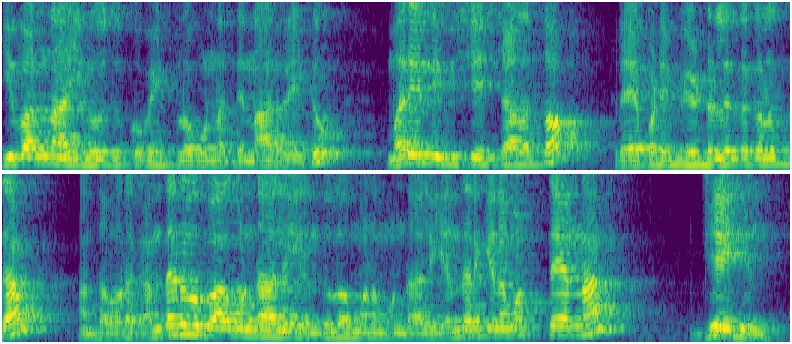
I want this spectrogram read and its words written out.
ఇవన్న ఈరోజు కువైట్లో కువైట్లో ఉన్న దినార్ రేటు. మరిన్ని విశేషాలతో రేపటి వీడియోలు కలుద్దాం. అంతవరకు అందరూ బాగుండాలి. ఎందులో మనం ఉండాలి. అందరికీ నమస్తే అన్న. జై హింద్.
